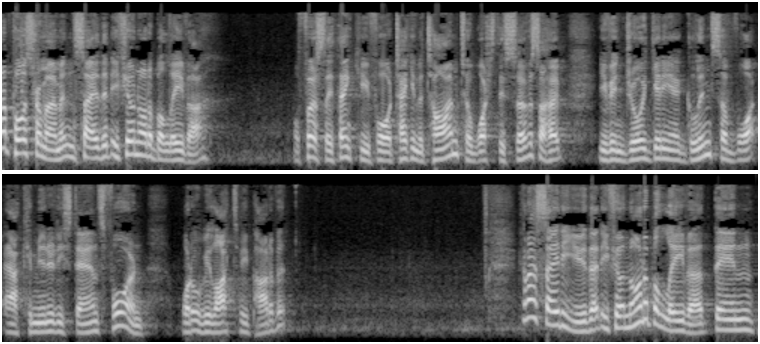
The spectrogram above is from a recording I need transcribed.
Can I pause for a moment and say that if you're not a believer, well, firstly, thank you for taking the time to watch this service. I hope you've enjoyed getting a glimpse of what our community stands for and what it would be like to be part of it. Can I say to you that if you're not a believer, then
